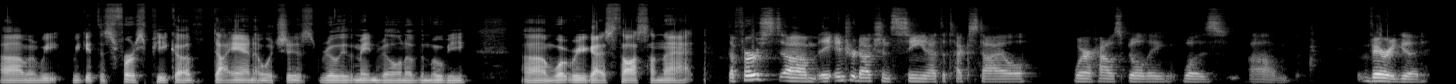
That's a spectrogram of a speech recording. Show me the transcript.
Um, and we, we get this first peek of Diana, which is really the main villain of the movie. Um, what were you guys' thoughts on that? The first, um, the introduction scene at the textile warehouse building was um, very good.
